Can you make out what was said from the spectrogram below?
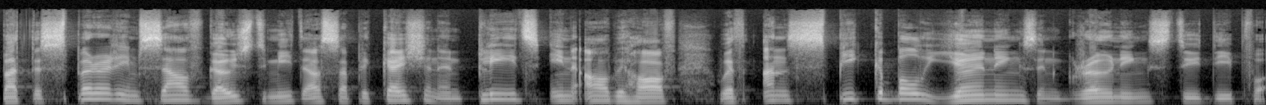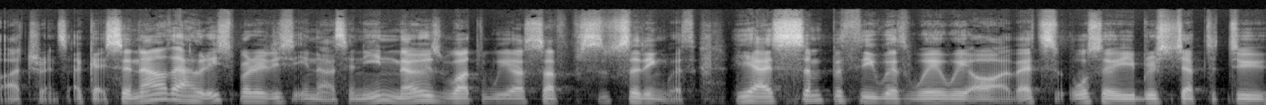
But the Spirit Himself goes to meet our supplication and pleads in our behalf with unspeakable yearnings and groanings too deep for utterance. Okay, so now the Holy Spirit is in us and He knows what we are sitting with. He has sympathy with where we are. That's also Hebrews chapter 2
